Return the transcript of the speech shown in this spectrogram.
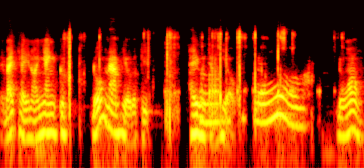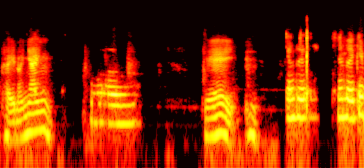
Thầy bách thầy nói nhanh cực. Đố nam hiểu được kịp thầy còn chẳng hiểu. Đúng rồi. Đúng không? Thầy nói nhanh. Vâng. Ok. Em thấy em thấy cái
